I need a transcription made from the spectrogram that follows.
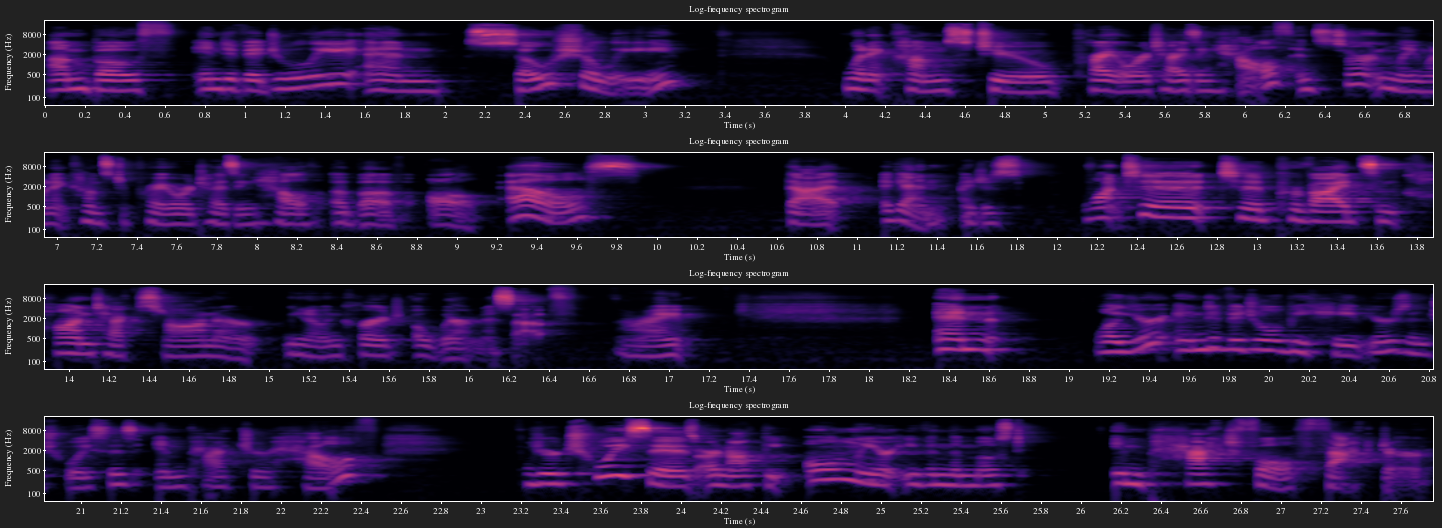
um, both individually and socially, when it comes to prioritizing health, and certainly when it comes to prioritizing health above all else. That again, I just want to to provide some context on, or you know, encourage awareness of. All right. And while your individual behaviors and choices impact your health, your choices are not the only or even the most impactful factor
